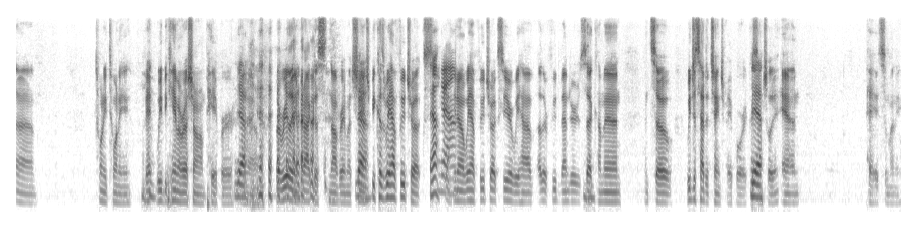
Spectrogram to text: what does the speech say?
um 2020. we- We became a restaurant on paper, you yeah, know, but really in practice, not very much Yeah. changed because we have food trucks. Yeah. Yeah. you know, we have food trucks here. We have other food vendors that come in, and so we just had to change paperwork Yeah. essentially and pay some money.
